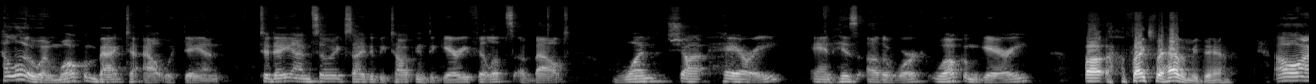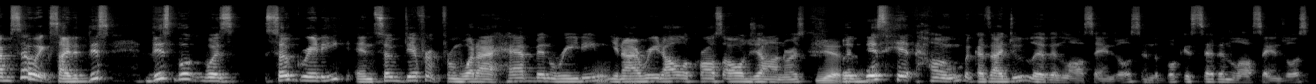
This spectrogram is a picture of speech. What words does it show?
Hello, and welcome back to Out with Dan. Today, I'm so excited to be talking to Gary Phillips about One Shot Harry and his other work. Welcome, Gary. Uh, thanks for having me, Dan. Oh, I'm so excited. This this book was so gritty and so different from what I have been reading. You know, I read all across all genres, yes. but this hit home because I do live in Los Angeles and the book is set in Los Angeles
